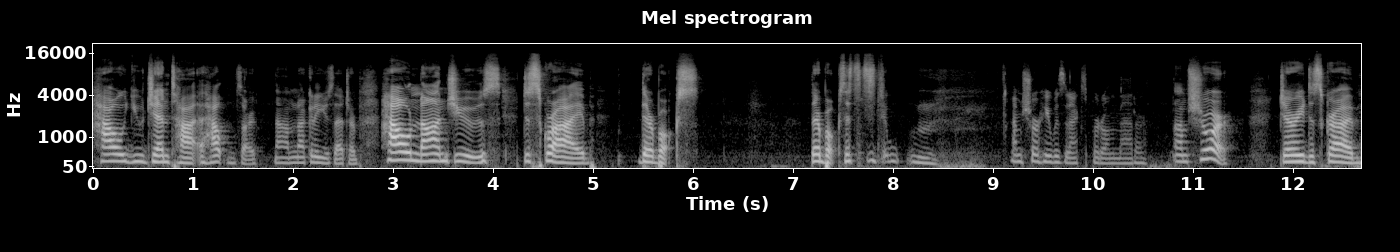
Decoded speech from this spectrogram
how you Gentile how I'm sorry no I'm not going to use that term how non Jews describe their books. Their books. It's, it's- mm, I'm sure he was an expert on the matter. I'm sure. Jerry describe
